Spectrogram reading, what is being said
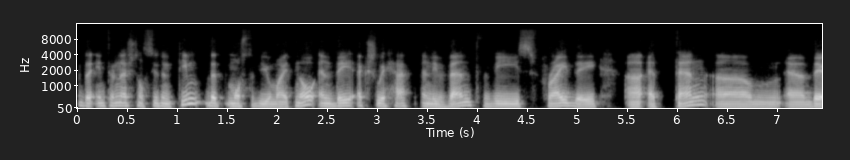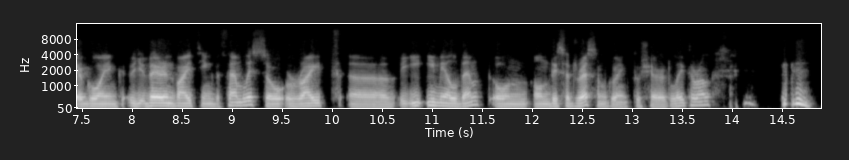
the international student team that most of you might know, and they actually have an event this Friday uh, at 10. Um, and they're going, they're inviting the families. So write, uh, e email them on, on this address. I'm going to share it later on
